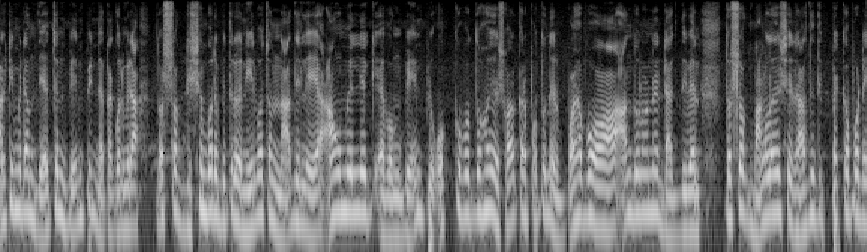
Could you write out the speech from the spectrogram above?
আলটিমেটাম দিয়েছেন বিএনপির নেতাকর্মীরা। দর্শক, ডিসেম্বরের ভিতরে নির্বাচন না দিলে আওয়ামী লীগ এবং বিএনপি ঐক্যবদ্ধ হয়ে সরকার পতনের ভয়াবহ আন্দোলনের ডাক দিবেন। দর্শক, বাংলাদেশের রাজনৈতিক প্রেক্ষাপটে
